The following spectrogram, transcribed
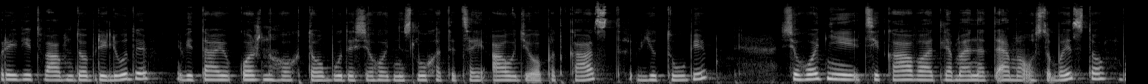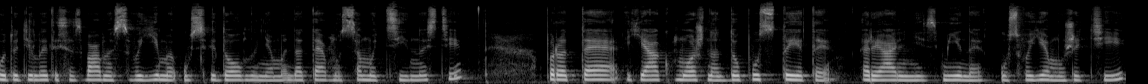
Привіт вам, добрі люди! Вітаю кожного, хто буде сьогодні слухати цей аудіоподкаст в Ютубі. Сьогодні цікава для мене тема особисто. Буду ділитися з вами своїми усвідомленнями на тему самоцінності, про те, як можна допустити реальні зміни у своєму житті,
